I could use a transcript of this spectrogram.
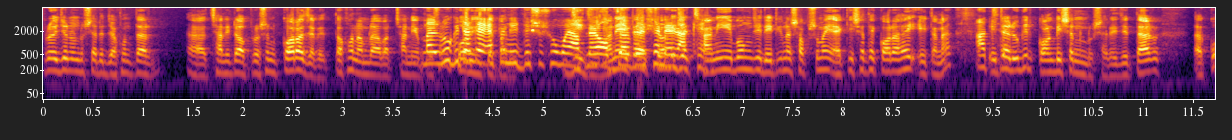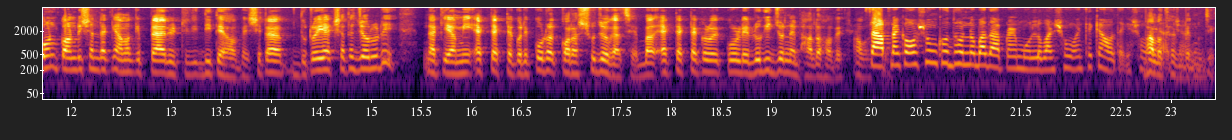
প্রয়োজন অনুসারে যখন তার ছানিটা অপারেশন করা যাবে তখন আমরা আবার ছানি অপারেশন করে রোগীটাকে একটা নির্দিষ্ট সময় আপনারা অবজারভেশনে রাখেন। ছানি এবং যে রেটিনা সবসময় একই সাথে করা হয় এটা না। আচ্ছা। এটা রোগীর কন্ডিশন অনুসারে যে তার কোন কন্ডিশনটাকে আমাকে প্রায়োরিটি দিতে হবে সেটা দুটোই একসাথে জরুরি নাকি আমি একটা একটা করে করার সুযোগ আছে বা একটা একটা করে করলে রোগীর জন্য ভালো হবে? আপনাকে অসংখ্য ধন্যবাদ আপনার মূল্যবান সময় থেকে আমাদেরকে ভালো থাকবেন জি।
